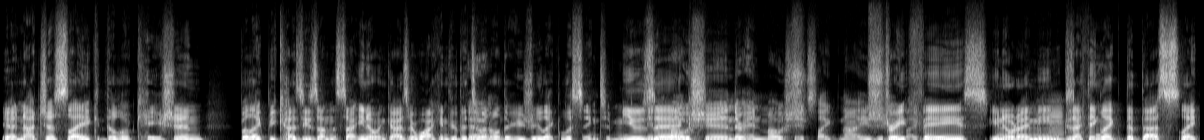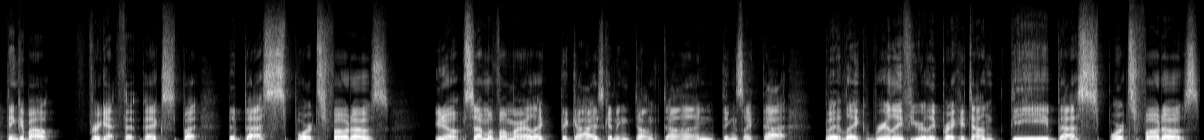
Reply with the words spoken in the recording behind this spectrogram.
yeah, not just like the location, but like because he's on the side. You know, when guys are walking through the Yeah. tunnel, they're usually like listening to music, In motion, they're in motion. It's like not easy. straight to, like, face. You know what I mean? Because I think like the best, like think about forget fit pics, but the best sports photos. You know, some of them are like the guys getting dunked on, things like that. But like really, if you really break it down, the best sports photos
